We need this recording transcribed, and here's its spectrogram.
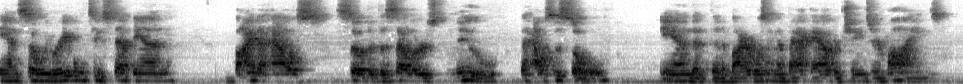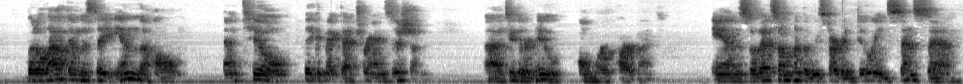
And so we were able to step in, buy the house so that the sellers knew the house is sold and that, that a buyer wasn't going to back out or change their minds, but allowed them to stay in the home until they could make that transition uh, to their new home or apartment. And so that's something that we started doing since then.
